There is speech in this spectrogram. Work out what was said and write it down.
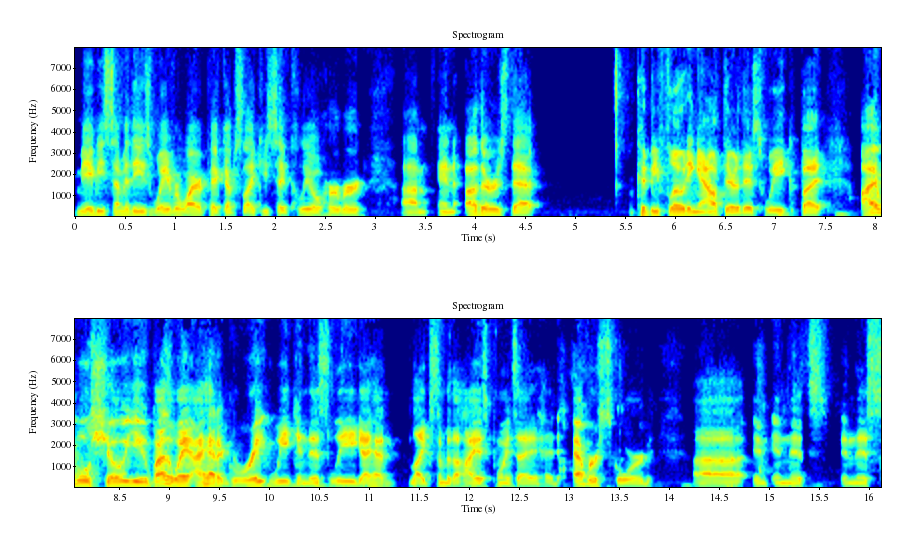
Maybe some of these waiver wire pickups, like you said, Khalil Herbert um, and others that could be floating out there this week. But I will show you. By the way, I had a great week in this league. I had like some of the highest points I had ever scored uh, in, in this in this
